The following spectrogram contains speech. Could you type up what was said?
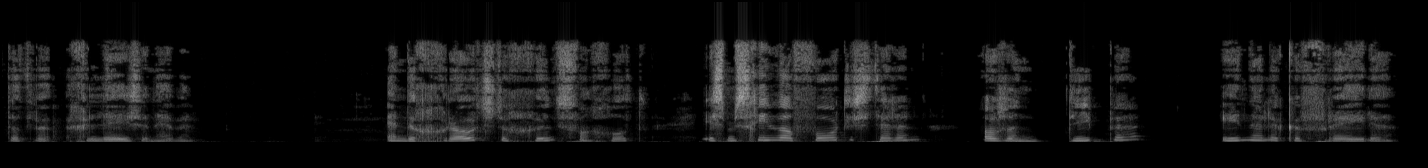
dat we gelezen hebben. En de grootste gunst van God is misschien wel voor te stellen als een diepe, innerlijke vrede,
